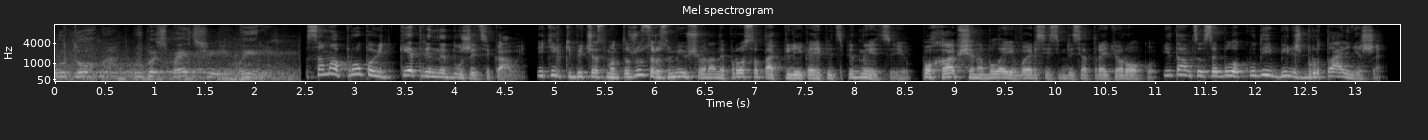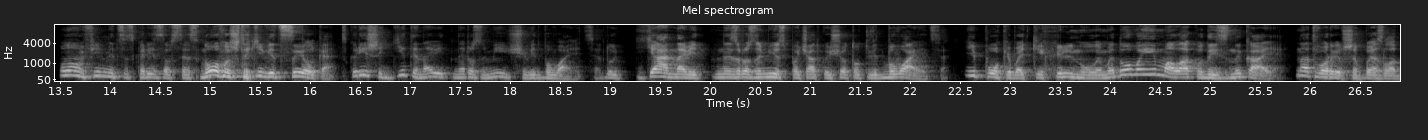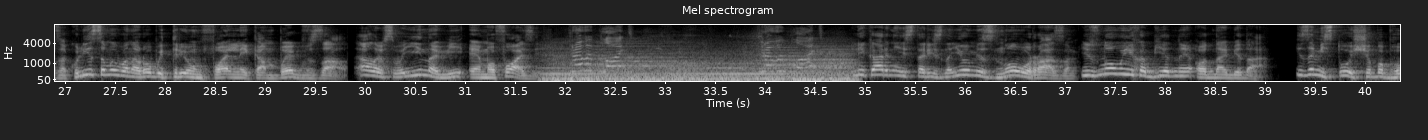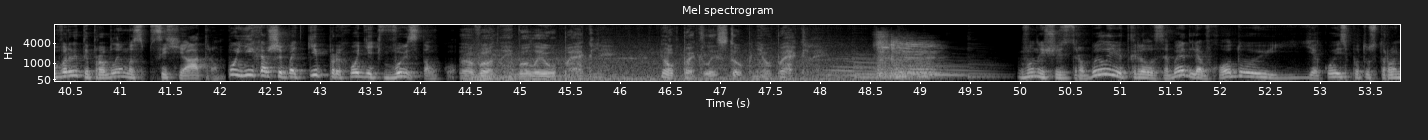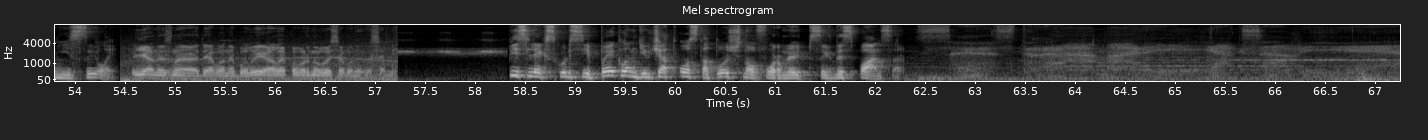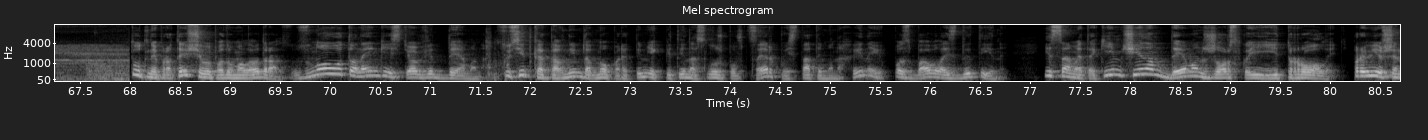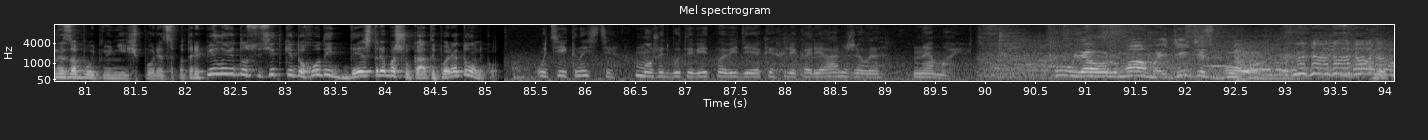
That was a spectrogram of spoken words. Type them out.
удома, в безпеці і мирі. Сама проповідь Кетрін не дуже цікавить. Я тільки під час монтажу зрозумів, що вона не просто так клікає під спідницею. Похабщина була і версії 73-го року, і там це все було куди більш брутальніше. У новому фільмі це, скоріш за все, знову ж таки відсилка. Скоріше, діти навіть не розуміють, що відбувається. Ну, я навіть не зрозумів спочатку, що тут відбувається. І поки батьки хильнули медової, мала кудись зникає. Натворивши безлад за кулісами, вона робить тріумфальний камбек в зал, але в своїй новій емофазі. Лікарня і старі знайомі знову разом, і знову їх об'єднує одна біда. І замість того, щоб обговорити проблеми з психіатром, поїхавши батьки приходять в виставку. Вони були у пеклі. Упекли ступні у пеклі. Вони щось зробили і відкрили себе для входу якоїсь потусторонньої сили. Я не знаю, де вони були, але повернулися вони не самі. Після екскурсії пеклом дівчат остаточно оформлюють психдиспансер. Тут не про те, що ви подумали одразу. Знову тоненький стьоп від демона. Сусідка давним-давно перед тим, як піти на службу в церкву і стати монахинею, позбавилась дитини. І саме таким чином демон жорстко її тролить. Провівши незабутню ніч поряд з потерпілою, до сусідки доходить, де ж треба шукати порятунку. У цій книжці можуть бути відповіді, яких лікарі Анжели не мають. Фу, я урмама, йдіть із Богом.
